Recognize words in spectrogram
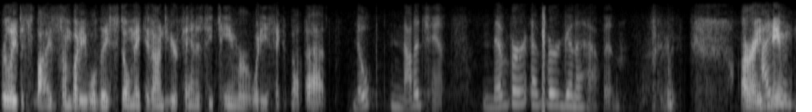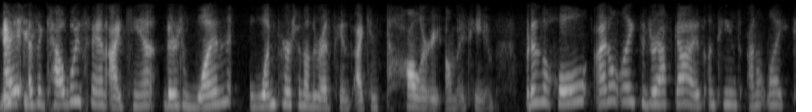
really despise somebody? Will they still make it onto your fantasy team, or what do you think about that? Nope, not a chance. Never ever gonna happen. All right, I, name name I some. as a Cowboys fan, I can't. There's one one person on the Redskins I can tolerate on my team, but as a whole, I don't like to draft guys on teams I don't like.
